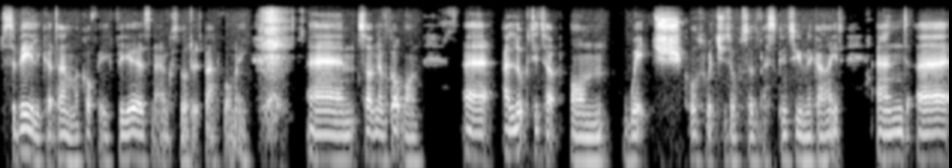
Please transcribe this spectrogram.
severely cut down on my coffee for years now because I thought it was bad for me. Um, so I've never got one. Uh, I looked it up on Which, of course, Which is also the best consumer guide, and uh,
